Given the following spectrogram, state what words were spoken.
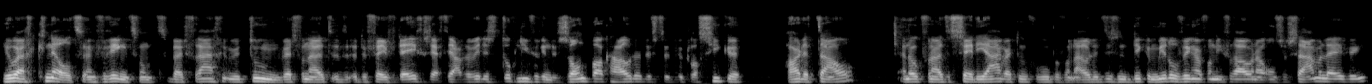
heel erg knelt en wringt. Want bij het vragenuur toen werd vanuit de, VVD gezegd... ja, we willen ze toch liever in de zandbak houden. Dus de, klassieke harde taal. En ook vanuit het CDA werd toen geroepen van... nou, dit is een dikke middelvinger van die vrouwen naar onze samenleving.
